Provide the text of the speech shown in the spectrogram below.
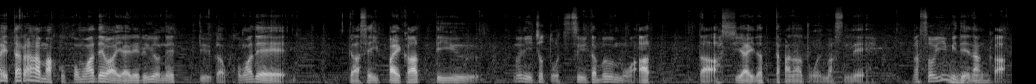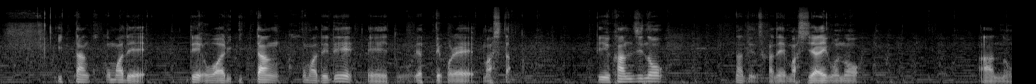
えたら、まあ、ここまではやれるよねっていうかここまでが精一杯かっていうのにちょっと落ち着いた部分もあった試合だったかなと思いますね。まあ、そういう意味でなんか、うん、一旦ここまでで終わり、一旦ここまでで、えーと、やってこれましたっていう感じの、なんていうんですかね、まあ、試合後の、あのー、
